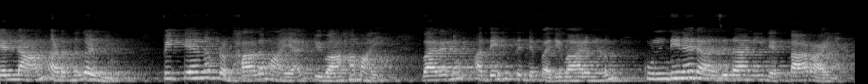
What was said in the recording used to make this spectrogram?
എല്ലാം നടന്നു കഴിഞ്ഞു. പിറ്റേന്ന് പ്രഭാതമായാൽ വിവാഹമായി. വരനും അദ്ദേഹത്തിന്റെ പരിവാരങ്ങളും കുണ്ടിന രാജധാനിയിലെത്താറായി.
